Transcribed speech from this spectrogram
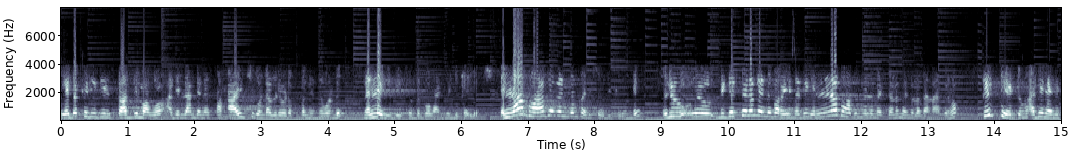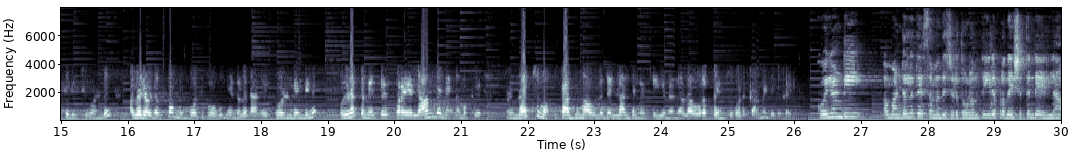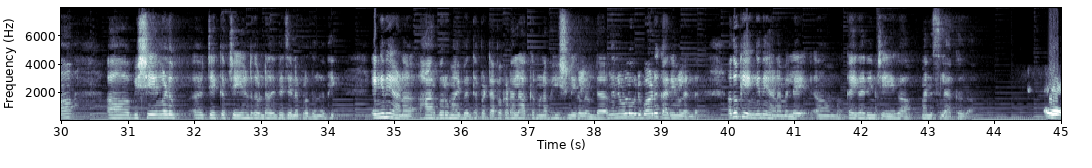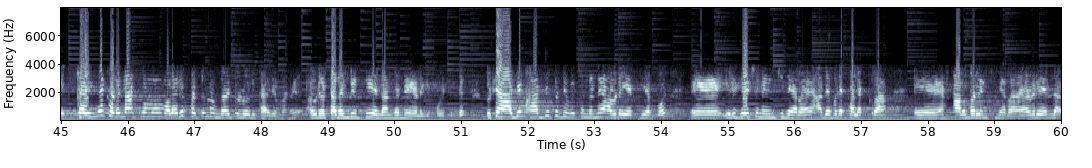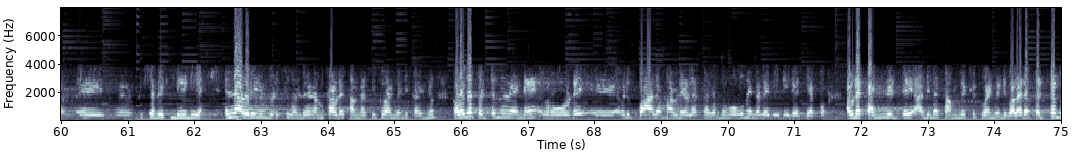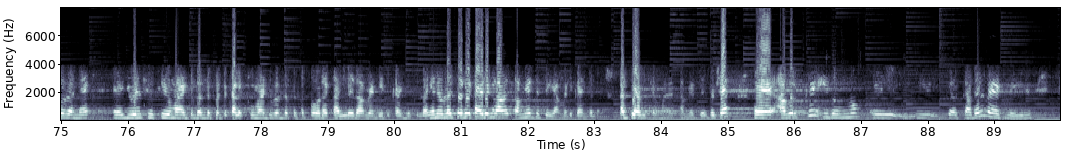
ഏതൊക്കെ രീതിയിൽ സാധ്യമാകോ അതെല്ലാം തന്നെ സഹായിച്ചുകൊണ്ട് അവരോടൊപ്പം നിന്നുകൊണ്ട് നല്ല രീതിയിൽ കൊണ്ടുപോകാൻ വേണ്ടി കഴിയും. എല്ലാ ഭാഗങ്ങളിലും പരിശോധിച്ചുകൊണ്ട് ഒരു വികസനം എന്ന് പറയുന്നത് എല്ലാ ഭാഗങ്ങളിലും എത്തണം എന്നുള്ളതാണ് ആഗ്രഹം. തീർച്ചയായിട്ടും അതിനനുസരിച്ചുകൊണ്ട് അവരോടൊപ്പം മുമ്പോട്ട് പോകും എന്നുള്ളതാണ് ഈ ഗവൺമെന്റിന് ഉള്ള സമയത്ത് കുറെ എല്ലാം തന്നെ നമുക്ക് മാക്സിമം സാധ്യമാവുന്നതെല്ലാം തന്നെ ചെയ്യുമെന്നുള്ള ഉറപ്പ് എനിക്ക് കൊടുക്കാൻ വേണ്ടിയിട്ട് കഴിയും. കൊയിലാണ്ടി മണ്ഡലത്തെ സംബന്ധിച്ചിടത്തോളം തീരപ്രദേശത്തിന്റെ എല്ലാ വിഷയങ്ങളും ടേക്കപ്പ് ചെയ്യേണ്ടതുണ്ട് അതിന്റെ ജനപ്രതിനിധി. എങ്ങനെയാണ് ഹാർബറുമായി ബന്ധപ്പെട്ട അപ്പോൾ കടലാക്രമണ ഭീഷണികളുണ്ട് അങ്ങനെയുള്ള ഒരുപാട് കാര്യങ്ങളുണ്ട്. അതൊക്കെ എങ്ങനെയാണ് എം എൽ എ കൈകാര്യം ചെയ്യുക മനസ്സിലാക്കുക? കഴിഞ്ഞ കടലാക്രമണം വളരെ പെട്ടെന്ന് ഉണ്ടായിട്ടുള്ള ഒരു കാര്യമാണ്. അവിടെ കടൽ ഭിത്തി എല്ലാം തന്നെ ഇളകി പോയിട്ടുണ്ട്. പക്ഷെ ആദ്യം ആദ്യത്തെ ദിവസം തന്നെ അവിടെ എത്തിയപ്പോൾ ഇറിഗേഷൻ എഞ്ചിനീയർ അതേപോലെ കലക്ടർ ഹാർബർ എഞ്ചിനീയർ അവരെല്ലാം ഫിഷറീസ് ഡി ഡി എല്ലാവരെയും വിളിച്ചുകൊണ്ട് നമുക്ക് അവിടെ സന്ദർശിക്കുവാൻ വേണ്ടി കഴിഞ്ഞു. വളരെ പെട്ടെന്ന് തന്നെ റോഡ് ഒരു പാലം അവിടെയുള്ള തകർന്നു പോകും എന്നുള്ള രീതിയിലെത്തിയപ്പോൾ അവിടെ കല്ലിട്ട് അതിനെ സംരക്ഷിക്കുവാൻ വേണ്ടി വളരെ പെട്ടെന്ന് തന്നെ യു എൽ സി സിയുമായിട്ട് ബന്ധപ്പെട്ട് കളക്ടറുമായിട്ട് ബന്ധപ്പെട്ടപ്പോൾ അവിടെ കല്ലിടാൻ വേണ്ടിയിട്ട് കഴിഞ്ഞിട്ടുണ്ട്. അങ്ങനെയുള്ള ചെറിയ കാര്യങ്ങൾ ആ സമയത്ത് ചെയ്യാൻ വേണ്ടി കഴിഞ്ഞിട്ടുണ്ട്. അത്യാവശ്യമായ സമയത്ത്. പക്ഷെ അവർക്ക് ഇതൊന്നും ഈ കടൽ മേഖലയിൽ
